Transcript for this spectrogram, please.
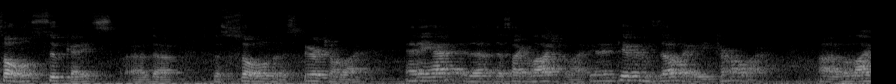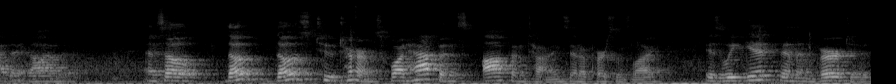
soul, suitcase, uh, the the soul, the spiritual life, and he had the, the psychological life, and it gave him Zoe, eternal life, uh, the life that God lives. And so those, those two terms, what happens oftentimes in a person's life is we get them inverted,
